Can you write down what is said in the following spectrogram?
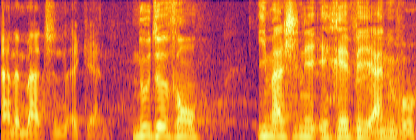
and imagine again. nous devons imaginer et rêver à nouveau.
